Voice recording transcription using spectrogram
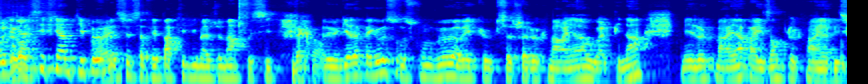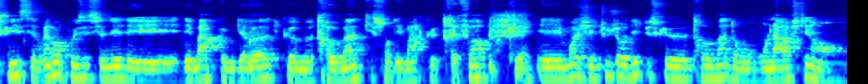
Pour représente... diversifier un petit peu, Ouais. parce que ça fait partie de l'image de marque aussi. D'accord. Euh, Galapagos, ce qu'on veut avec euh, que ce soit Locmaria ou Alpina, mais Locmaria, par exemple, Locmaria Biscuit, c'est vraiment positionner des, des marques comme Gavotte, comme Traumat, qui sont des marques très fortes. Et moi, j'ai toujours dit, puisque Traumat, on, on l'a racheté en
